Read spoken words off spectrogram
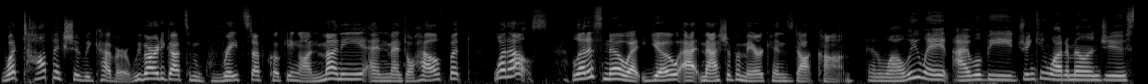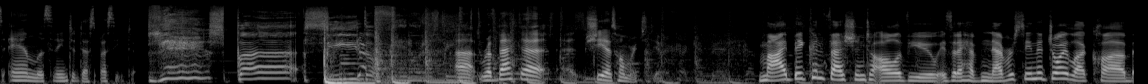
What topics should we cover? We've already got some great stuff cooking on money and mental health, but What else? Let us know at yo at mashupamericans.com. And while we wait, I will be drinking watermelon juice and listening to Despacito. Uh, Rebecca, she has homework to do. My big confession to all of you is that I have never seen the Joy Luck Club,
